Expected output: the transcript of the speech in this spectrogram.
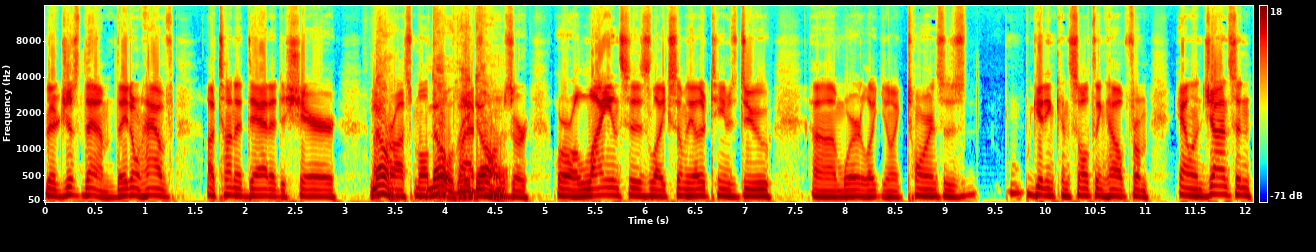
they're just them. They don't have a ton of data to share No, across multiple no, platforms or or alliances like some of the other teams do, um, where like you know like Torrence is getting consulting help from Alan Johnson,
